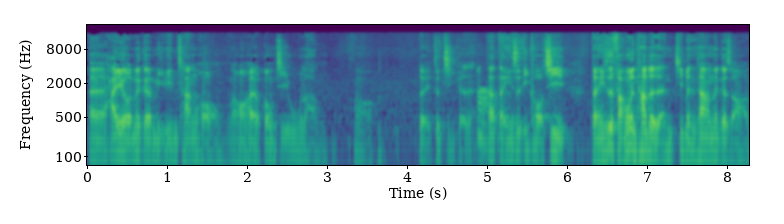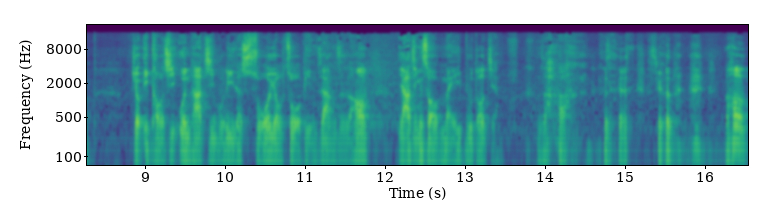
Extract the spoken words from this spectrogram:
呃，还有那个米林昌宏，然后还有宫崎吾郎，哦，对，这几个人，他等于是一口气，等于是访问他的人，基本上那个什么，就一口气问他吉卜力的所有作品这样子，然后押井守每一部都讲，你知道吗？就然后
